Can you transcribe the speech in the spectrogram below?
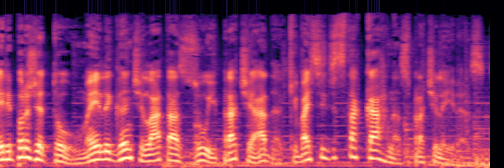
Ele projetou uma elegante lata azul e prateada que vai se destacar nas prateleiras.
